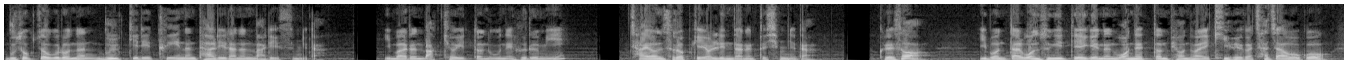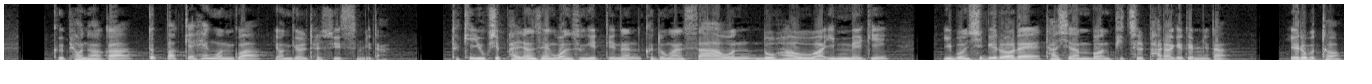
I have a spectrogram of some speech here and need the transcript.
무속적으로는 물길이 트이는 달이라는 말이 있습니다. 이 말은 막혀있던 운의 흐름이 자연스럽게 열린다는 뜻입니다. 그래서 이번 달 원숭이띠에게는 원했던 변화의 기회가 찾아오고 그 변화가 뜻밖의 행운과 연결될 수 있습니다. 특히 68년생 원숭이띠는 그동안 쌓아온 노하우와 인맥이 이번 11월에 다시 한번 빛을 발하게 됩니다. 예로부터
